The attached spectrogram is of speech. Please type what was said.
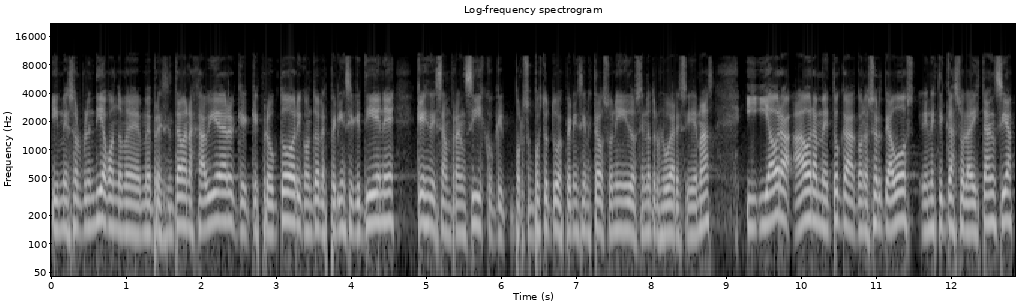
y me sorprendía cuando me, presentaban a Javier, que, es productor y con toda la experiencia que tiene, que es de San Francisco, que por supuesto tuvo experiencia en Estados Unidos, en otros lugares y demás. Y, ahora, ahora me toca conocerte a vos, en este caso a la distancia,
